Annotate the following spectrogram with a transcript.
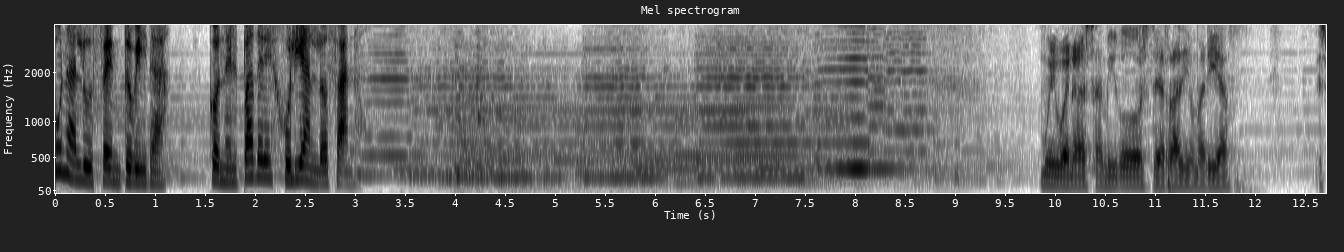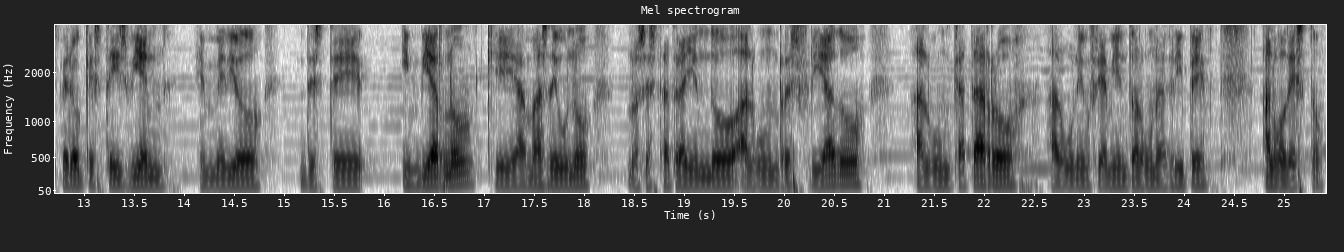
Una luz en tu vida con el Padre Julián Lozano. Muy buenas amigos de Radio María. Espero que estéis bien en medio de este invierno que a más de uno nos está trayendo algún resfriado, algún catarro, algún enfriamiento, alguna gripe, algo de esto.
